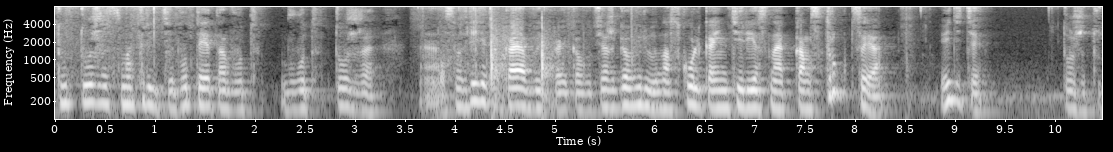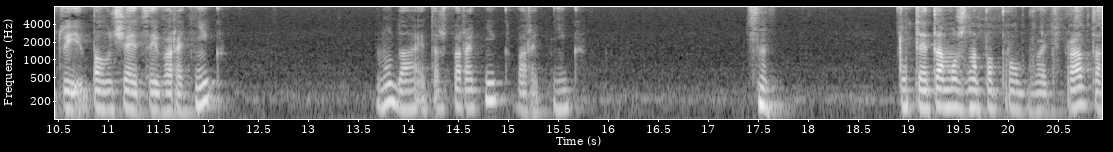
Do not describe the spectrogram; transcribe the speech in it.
Тут тоже, смотрите, вот это вот, вот тоже, э, смотрите, какая выкройка. Вот я же говорю, насколько интересная конструкция. Видите? Тоже тут и получается и воротник. Ну да, это же воротник, воротник. Хм. Вот это можно попробовать, правда?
